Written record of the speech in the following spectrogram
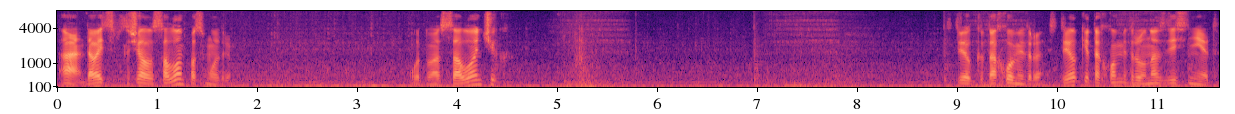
А, давайте сначала салон посмотрим. Вот у нас салончик. Стрелка тахометра. Стрелки тахометра у нас здесь нет.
